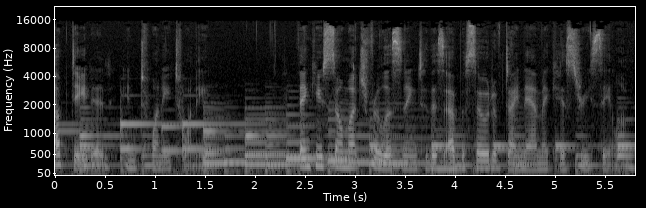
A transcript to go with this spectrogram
updated in 2020. Thank you so much for listening to this episode of Dynamic History Salem.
